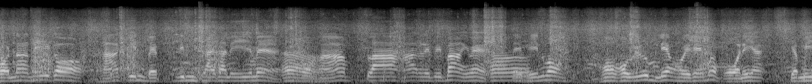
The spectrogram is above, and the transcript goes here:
ก่อนหน้านี้ก็หากินแบบริมชายทะเลใช่ไหมอ่าก็หาปลาหาอะไรไปบ้างใช่ไหมอ่าแต่เห็นว่า พอเขาเริ่มเลี้ยงหอยแครงเมื่อก่อนเนี่ยจะมี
